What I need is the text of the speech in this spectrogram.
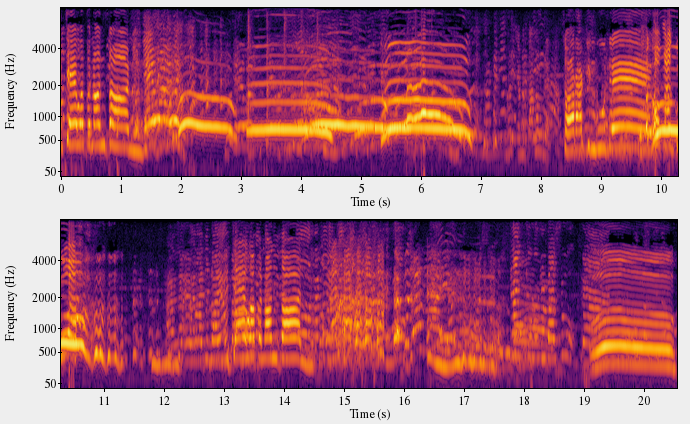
kecewa penonton. Yang pertama udah. Sorakin bude. Kok gua? Kecewa penonton. Yang dulu dimasukkan. Oh.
